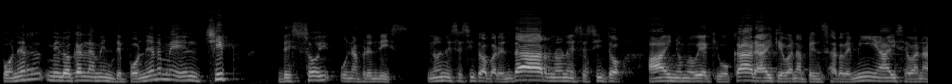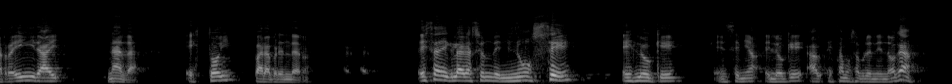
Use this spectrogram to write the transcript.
ponérmelo acá en la mente, ponerme el chip de soy un aprendiz. No necesito aparentar, no necesito, ay, no me voy a equivocar, ay, que van a pensar de mí, ay, se van a reír, ay, nada. Estoy para aprender. Esa declaración de no sé es lo que enseña, lo que estamos aprendiendo acá.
